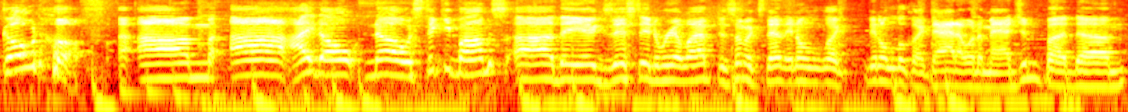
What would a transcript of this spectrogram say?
Goat Hoof? Um, uh, I don't know. Sticky bombs, uh, they exist in real life to some extent. They don't look like they don't look like that, I would imagine. But um,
